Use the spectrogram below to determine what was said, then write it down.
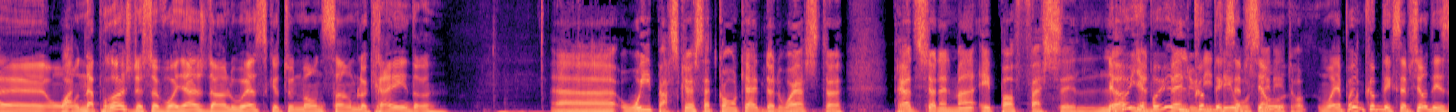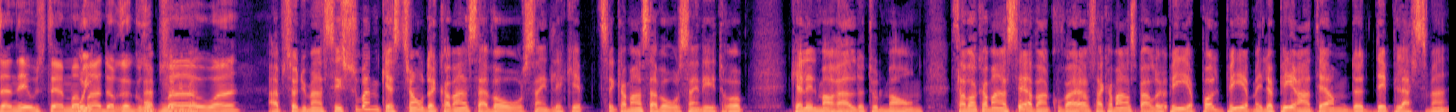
euh, on, Ouais. on approche de ce voyage dans l'Ouest que tout le monde semble craindre. Euh, oui, parce que cette conquête de l'Ouest, euh, traditionnellement, est pas facile. Il n'y a pas, y a pas eu une coupe d'exception. Ouais, n'y a pas une coupe d'exception des années où c'était un moment Oui, de regroupement. Ouais. Absolument. C'est souvent une question de comment ça va au sein de l'équipe, tu sais, comment ça va au sein des troupes, quel est le moral de tout le monde? Ça va commencer à Vancouver, ça commence par le pire, pas le pire, mais le pire en termes de déplacement,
